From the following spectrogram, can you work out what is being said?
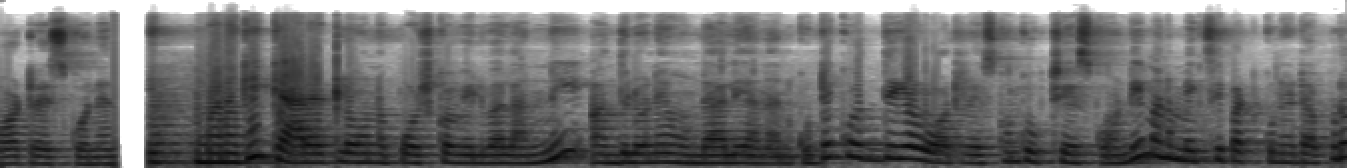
వాటర్ వేసుకోండి. మనకి క్యారెట్లో ఉన్న పోషక విలువలన్నీ అందులోనే ఉండాలి అని అనుకుంటే కొద్దిగా వాటర్ వేసుకొని కుక్ చేసుకోండి. మనం మిక్సీ పట్టుకునేటప్పుడు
